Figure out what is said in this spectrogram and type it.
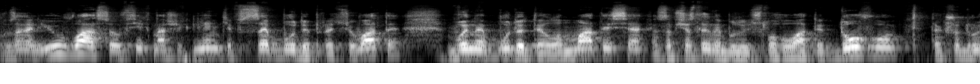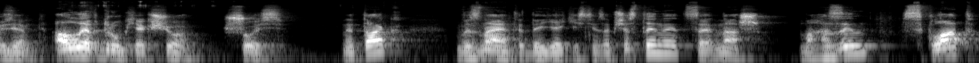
Взагалі, і у вас, і у всіх наших клієнтів все буде працювати. Ви не будете ламатися, запчастини будуть слугувати довго. Так що, друзі, але вдруг, якщо щось не так, ви знаєте, де якісні запчастини. Це наш магазин, склад.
